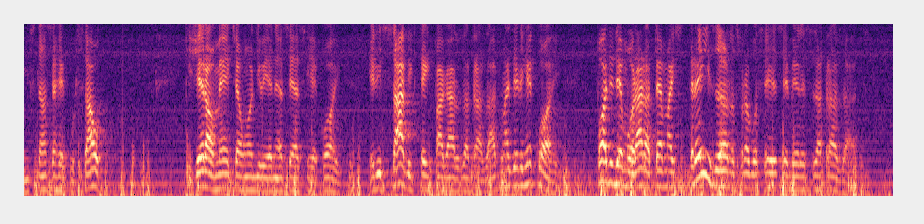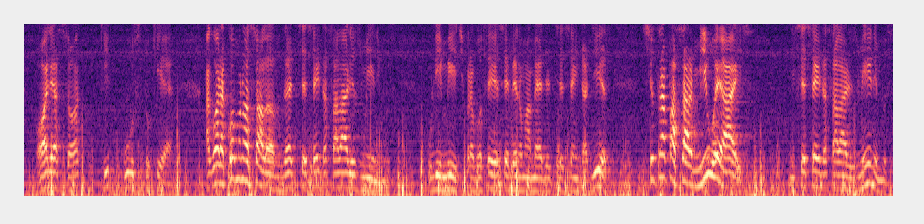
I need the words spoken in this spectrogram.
instância recursal que geralmente é onde o INSS recorre, ele sabe que tem que pagar os atrasados, mas ele recorre. Pode demorar até mais três anos para você receber esses atrasados. Olha só que custo que é. Agora, como nós falamos né, de 60 salários mínimos, o limite para você receber uma média de 60 dias, se ultrapassar mil reais de 60 salários mínimos,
